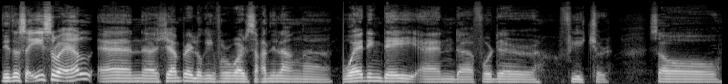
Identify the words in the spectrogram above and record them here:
dito sa Israel and uh, syempre looking forward sa kanilang uh, wedding day and uh, for their future. So,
